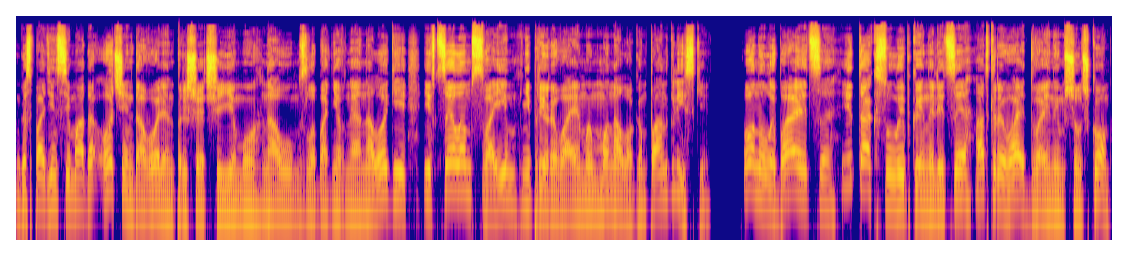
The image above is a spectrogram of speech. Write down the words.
Господин Симада очень доволен пришедшей ему на ум злободневной аналогии и в целом своим непрерываемым монологом по-английски. Он улыбается и так с улыбкой на лице открывает двойным щелчком,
